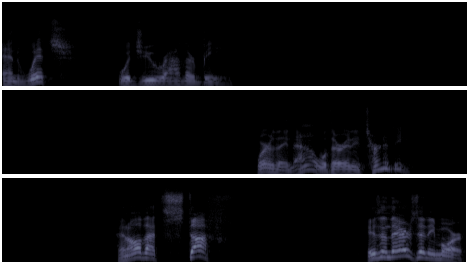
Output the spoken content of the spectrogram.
And which would you rather be? Where are they now? Well, they're in eternity. And all that stuff isn't theirs anymore.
